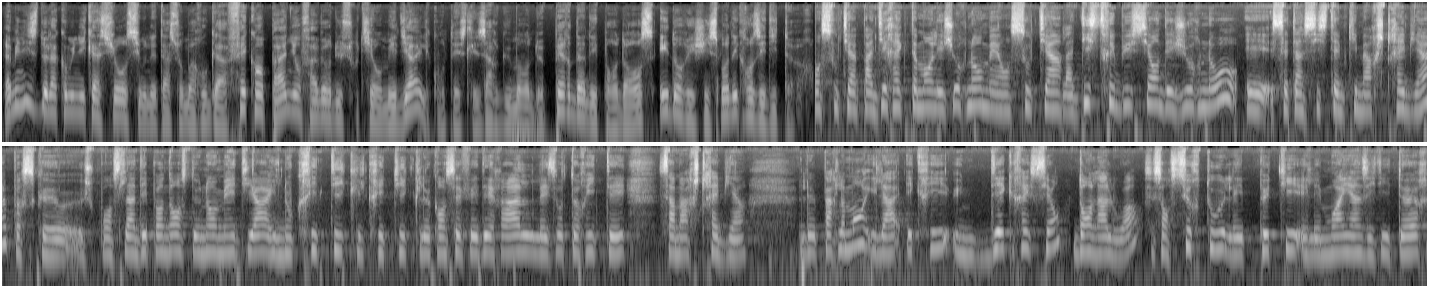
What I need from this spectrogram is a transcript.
La ministre de la Communication, Simonetta Sommaruga, fait campagne en faveur du soutien aux médias. Elle conteste les arguments de perte d'indépendance et d'enrichissement des grands éditeurs. On ne soutient pas directement les journaux, mais on soutient la distribution des journaux. Et c'est un système qui marche très bien parce que euh, je pense l'indépendance de nos médias, ils nous critiquent, ils critiquent le Conseil fédéral, les autorités, ça marche très bien. Le Parlement, il a écrit une dégression dans la loi. Ce sont surtout les petits et les moyens éditeurs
